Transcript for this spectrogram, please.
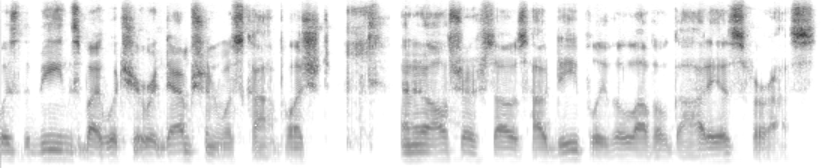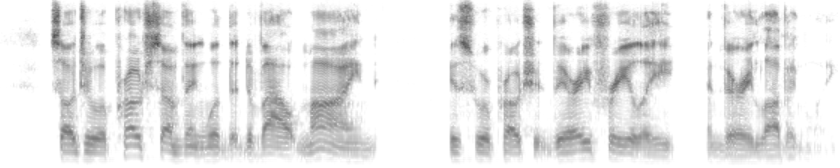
was the means by which your redemption was accomplished. And it also shows how deeply the love of God is for us. So to approach something with the devout mind is to approach it very freely and very lovingly.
